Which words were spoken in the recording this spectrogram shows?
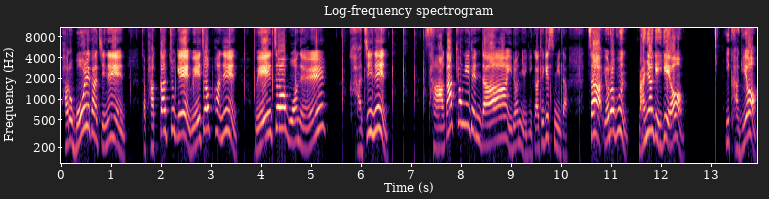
바로 뭘 가지는, 자, 바깥쪽에 외접하는 외접원을 가지는 사각형이 된다. 이런 얘기가 되겠습니다. 자, 여러분, 만약에 이게요, 이 각이요,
